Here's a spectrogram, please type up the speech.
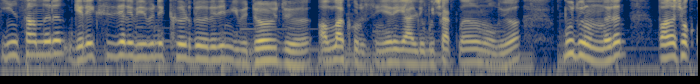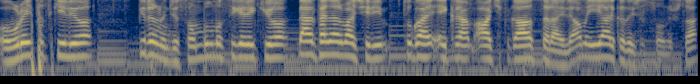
insanların gereksiz yere birbirini kırdığı dediğim gibi dövdüğü, Allah korusun yeri geldiği bıçaklanan oluyor. Bu durumların bana çok overrated geliyor. Bir an önce son bulması gerekiyor. Ben Fenerbahçeliyim. Tugay, Ekrem, Akif Galatasaraylı ama iyi arkadaşız sonuçta.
